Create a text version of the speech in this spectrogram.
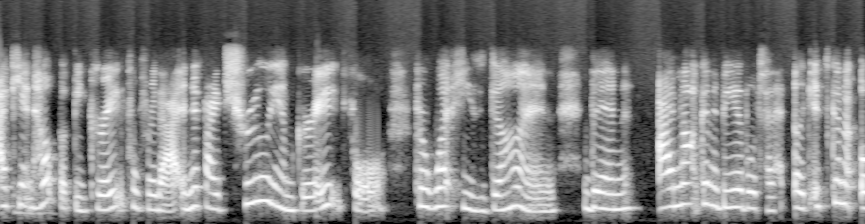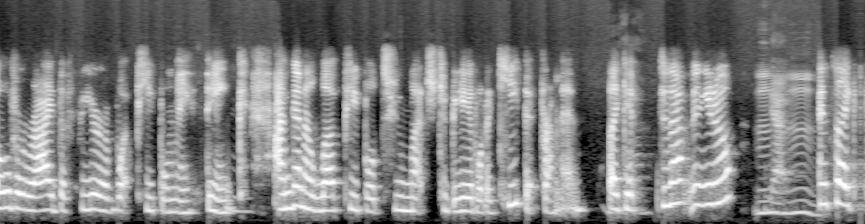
I can't help but be grateful for that. And if I truly am grateful for what He's done, then I'm not going to be able to, like, it's going to override the fear of what people may think. Mm-hmm. I'm going to love people too much to be able to keep it from them. Like, it, does that, you know? Yeah. Mm-hmm. It's like,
